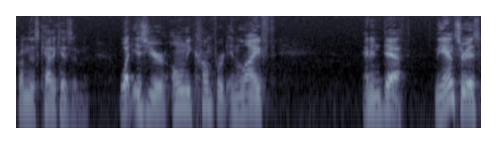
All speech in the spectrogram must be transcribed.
from this catechism. What is your only comfort in life and in death? The answer is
